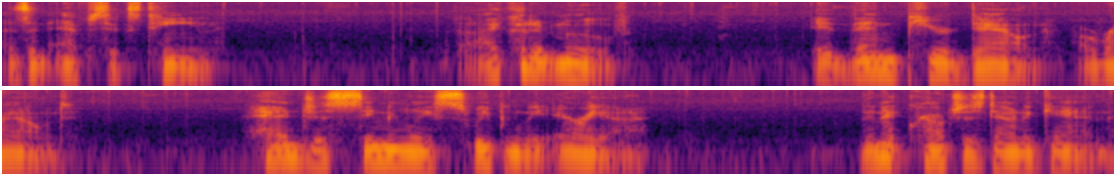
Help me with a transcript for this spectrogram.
as an F 16. I couldn't move. It then peered down, around, head just seemingly sweeping the area. Then it crouches down again,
